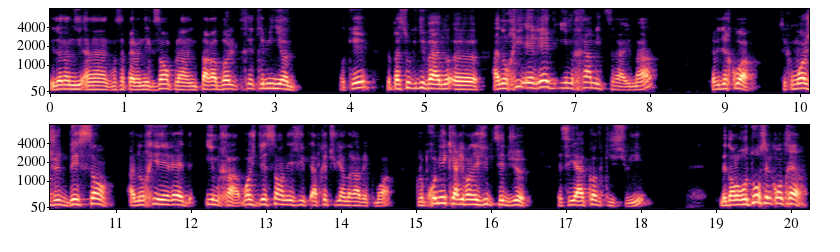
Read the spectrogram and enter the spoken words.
Il donne un, comment s'appelle, un exemple, hein, une parabole très, très mignonne. Ok? Le passage qui dit euh, Anochi ered imcha mitzrayma. Ça veut dire quoi? C'est que moi, je descends, Anochi ered imcha. Moi, je descends en Égypte, après tu viendras avec moi. Le premier qui arrive en Égypte, c'est Dieu et c'est Yaakov qui suit. Mais dans le retour, c'est le contraire.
